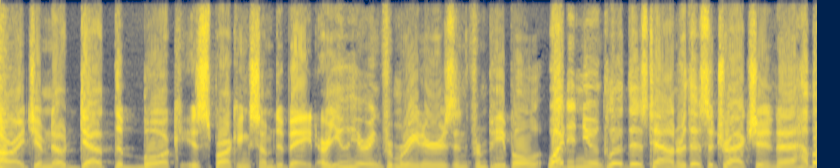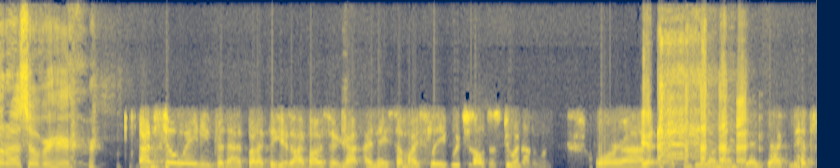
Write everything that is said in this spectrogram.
All right, Jim, no doubt the book is sparking some debate. Are you hearing from readers and from people, why didn't you include this town or this attraction? Uh, how about us over here? I'm still waiting for that, but I figured I've obviously got I naced up my sleeve, which is I'll just do another one, or uh, yeah. I can do one on exactly. That's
